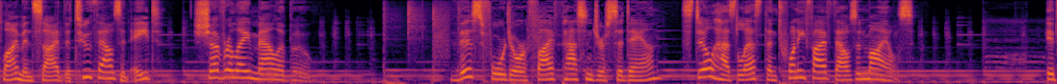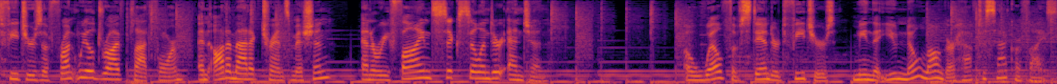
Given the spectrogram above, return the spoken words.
Climb inside the 2008 Chevrolet Malibu. This four-door, five-passenger sedan still has less than 25,000 miles. It features a front-wheel drive platform, an automatic transmission, and a refined six-cylinder engine. A wealth of standard features mean that you no longer have to sacrifice,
